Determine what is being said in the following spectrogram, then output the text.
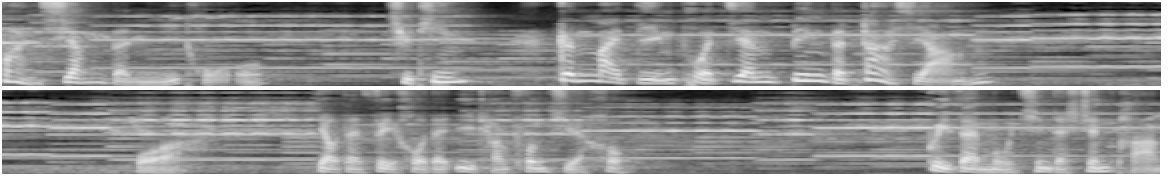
饭香的泥土，去听根脉顶破坚冰的炸响。我要在最后的一场风雪后，跪在母亲的身旁。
